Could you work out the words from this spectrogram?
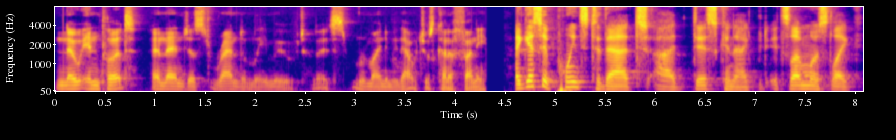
no input, and then just randomly moved. It just reminded me that, which was kind of funny. I guess it points to that uh, disconnect. It's almost like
